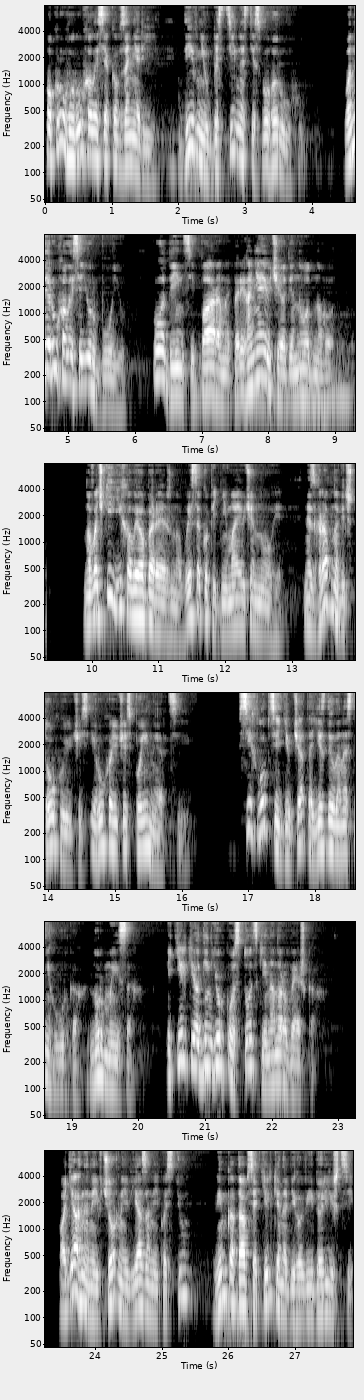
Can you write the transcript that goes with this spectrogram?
По кругу рухалися ковзанярі, дивні в безцільності свого руху. Вони рухалися юрбою, поодинці, парами, переганяючи один одного. Новачки їхали обережно, високо піднімаючи ноги, незграбно відштовхуючись і рухаючись по інерції. Всі хлопці і дівчата їздили на снігурках, нурмисах, і тільки один Юрко Стоцький на норвежках. Одягнений в чорний в'язаний костюм, він катався тільки на біговій доріжці,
